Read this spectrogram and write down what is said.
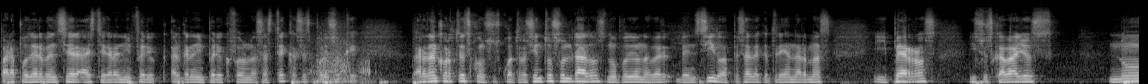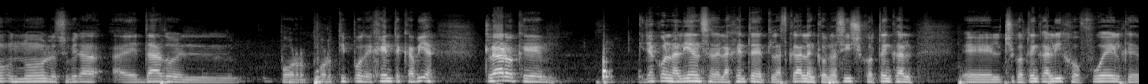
para poder vencer a este gran imperio, al gran imperio que fueron los aztecas. Es por eso que Hernán Cortés con sus 400 soldados no pudieron haber vencido, a pesar de que traían armas y perros, y sus caballos no, no les hubiera eh, dado el, por, por tipo de gente que había. Claro que ya con la alianza de la gente de Tlaxcala, en que así Chicotencal, el Chicotencal hijo fue el que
